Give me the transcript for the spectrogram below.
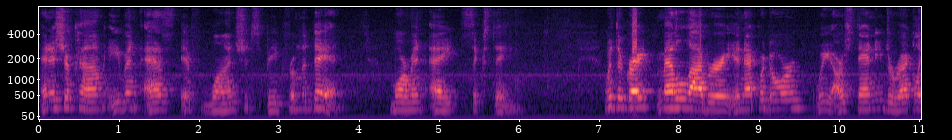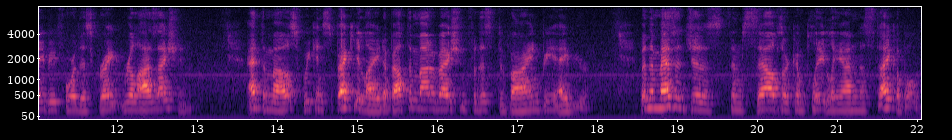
and it shall come even as if one should speak from the dead. Mormon 8:16. With the great metal library in Ecuador, we are standing directly before this great realization. At the most, we can speculate about the motivation for this divine behavior but the messages themselves are completely unmistakable.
